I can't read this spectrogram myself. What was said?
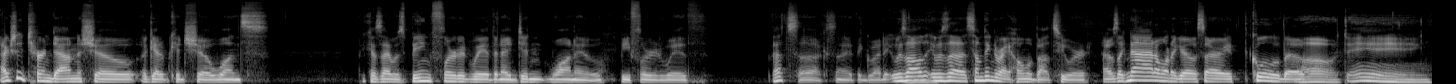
I actually turned down a show, a Get Up Kids show once because I was being flirted with and I didn't want to be flirted with. That sucks. That I think about it. It was all. It was uh, something to write home about tour. I was like, nah, I don't want to go. Sorry. Cool though. Oh dang!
